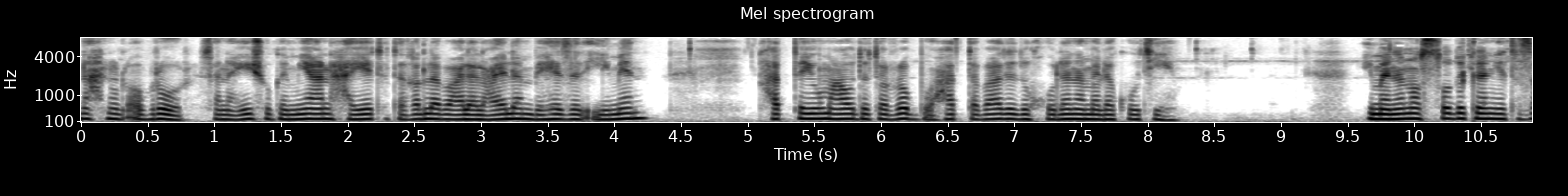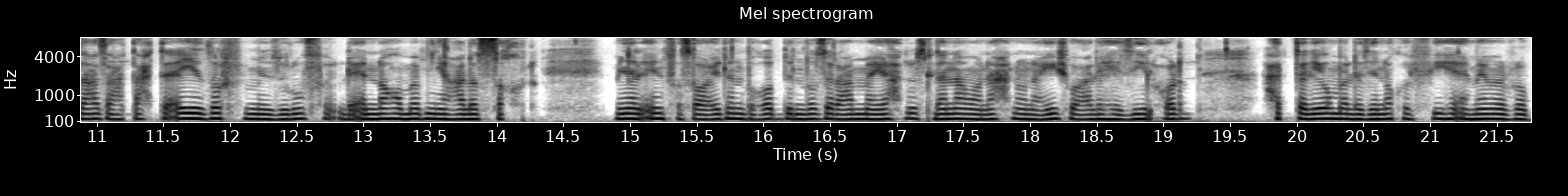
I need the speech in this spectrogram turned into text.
نحن الأبرار سنعيش جميعا حياة تتغلب على العالم بهذا الإيمان حتى يوم عودة الرب وحتى بعد دخولنا ملكوته. إيماننا الصادق لن يتزعزع تحت أي ظرف من ظروف لأنه مبني على الصخر. من الآن فصاعدا بغض النظر عما يحدث لنا ونحن نعيش على هذه الأرض حتى اليوم الذي نقف فيه أمام الرب.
